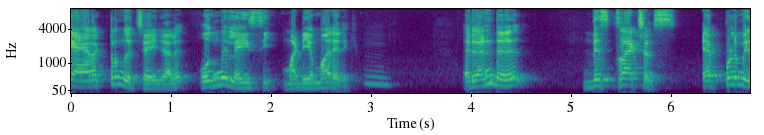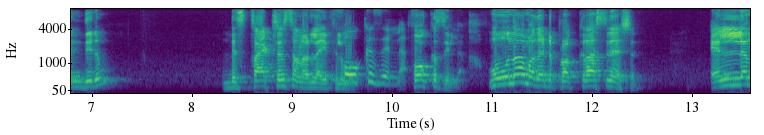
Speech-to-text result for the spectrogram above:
ക്യാരക്ടർ എന്ന് വെച്ച് കഴിഞ്ഞാൽ ഒന്ന് ലേസി മടിയന്മാരായിരിക്കും. രണ്ട് ഡിസ്ട്രാക്ഷൻസ് എപ്പോഴും എന്തിനും ഡിസ്ട്രാക്ഷൻസ് ആണ് ഒരു ലൈഫിൽ ഫോക്കസ് ഇല്ല. ഫോക്കസ് ഇല്ല. മൂന്നാമതായിട്ട് പ്രൊക്രാസ്റ്റിനേഷൻ എല്ലാം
